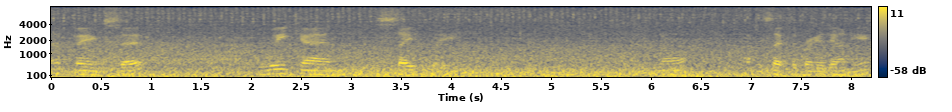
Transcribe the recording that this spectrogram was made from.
that being said, we can safely, you know, I can safely bring it down here.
